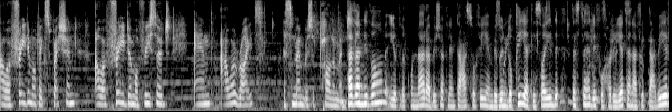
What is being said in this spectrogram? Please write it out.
our freedom of expression, our freedom of research, and our rights as members of parliament. هذا النظام يطلق النار بشكل تعسفي ببندقية صيد تستهدف حريتنا في التعبير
